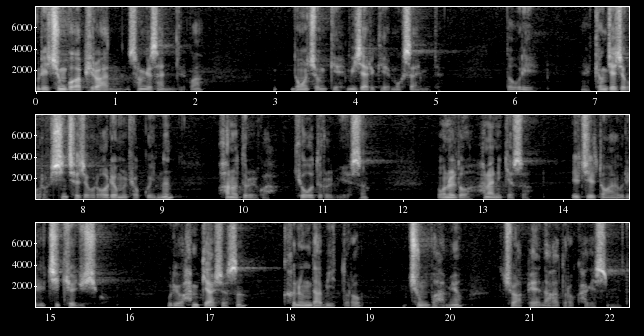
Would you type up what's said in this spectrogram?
우리 중보가 필요한 선교사님들과 농어촌교회 미자리교회 목사님들 또 우리 경제적으로 신체적으로 어려움을 겪고 있는 환우들과 교우들을 위해서 오늘도 하나님께서 일주일 동안 우리를 지켜주시고 우리와 함께 하셔서 큰 응답이 있도록 중보하며 주 앞에 나가도록 하겠습니다.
